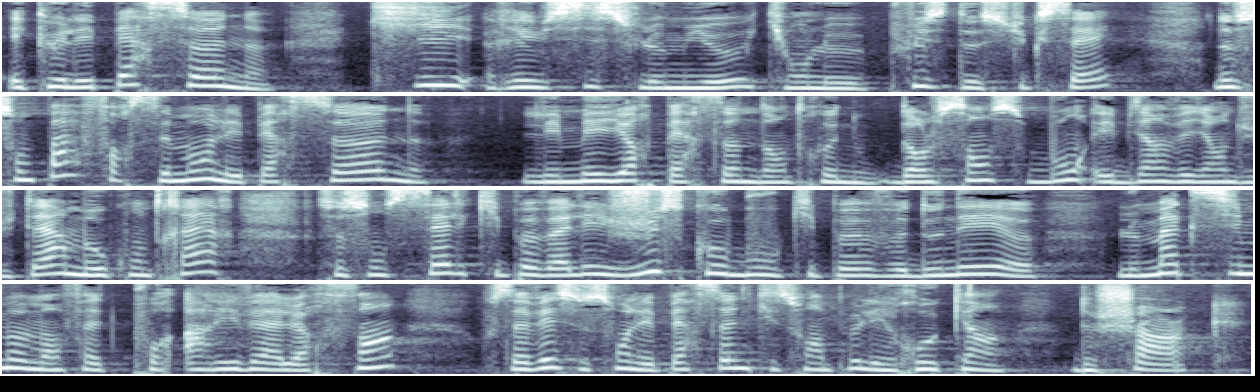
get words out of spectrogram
et que les personnes qui réussissent le mieux, qui ont le plus de succès, ne sont pas forcément les personnes les meilleures personnes d'entre nous, dans le sens bon et bienveillant du terme, au contraire, ce sont celles qui peuvent aller jusqu'au bout, qui peuvent donner euh, le maximum en fait pour arriver à leur fin. Vous savez, ce sont les personnes qui sont un peu les requins de Shark.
